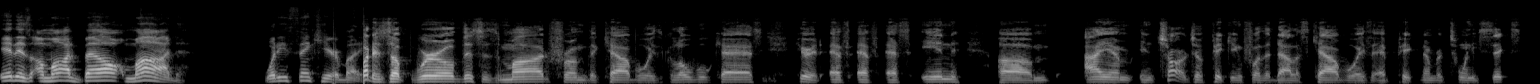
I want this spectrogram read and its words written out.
It is Ahmad Bell. Ahmad, what do you think here, buddy? What is up, world? This is Mod from the Cowboys Global Cast here at FFSN. Um, I am in charge of picking for the Dallas Cowboys at pick number 26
